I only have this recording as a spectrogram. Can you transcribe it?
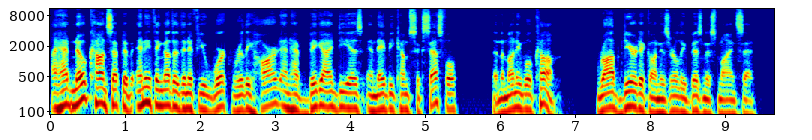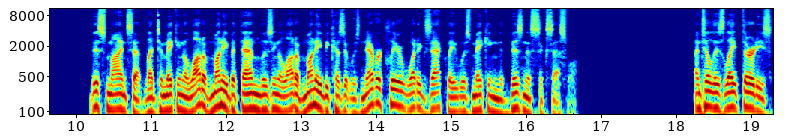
I had no concept of anything other than if you work really hard and have big ideas and they become successful, then the money will come. Rob Dyrdek on his early business mindset. This mindset led to making a lot of money but then losing a lot of money because it was never clear what exactly was making the business successful. Until his late 30s,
